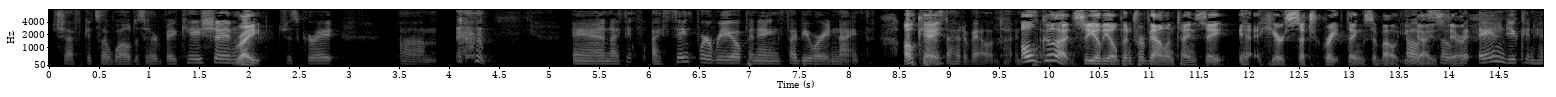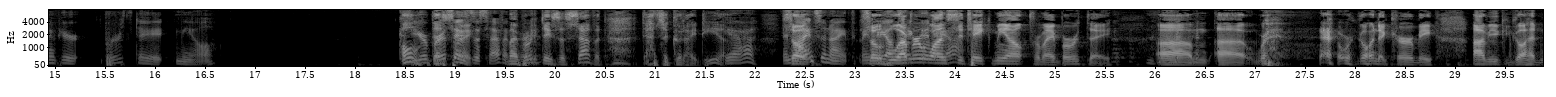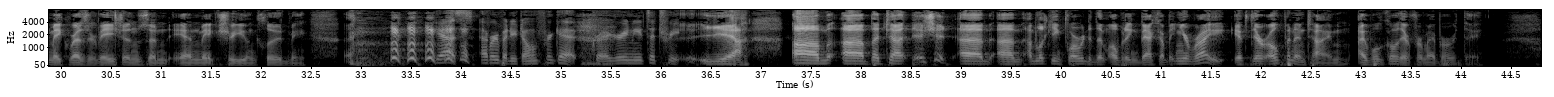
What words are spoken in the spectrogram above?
chef gets a well-deserved vacation, Right. Which is great. Um, and I think I think we're reopening February 9th, Okay. just ahead of Valentine's. Oh, so- good. So you'll be open for Valentine's Day. Hear such great things about you oh, guys so there. good. And you can have your birthday meal. Oh, your that's birthday's right. the seventh. My right? birthday's the seventh. That's a good idea. Yeah, and So- mine's the ninth. Maybe so I'll whoever take the day wants to take me out for my birthday, um, uh, we're, we're going to Kirby. Um, you can go ahead and make reservations and, and make sure you include me. yes, everybody, don't forget. Gregory needs a treat. Yeah, um, uh, but uh, it should. Um, um, I'm looking forward to them opening back up. And you're right. If they're open in time, I will go there for my birthday.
